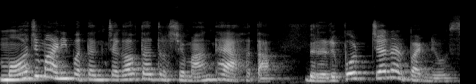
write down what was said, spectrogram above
મોજ માણી પતંગ ચગાવતા દ્રશ્યમાન થયા હતા. બ્યુરો રિપોર્ટ, ચેનલ પર ન્યૂઝ.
